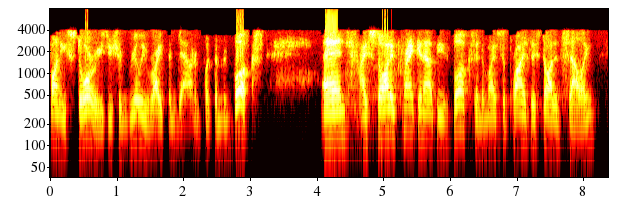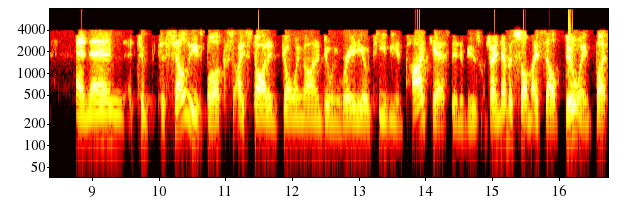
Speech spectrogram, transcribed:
funny stories. You should really write them down and put them in books. And I started cranking out these books, and to my surprise, they started selling. And then to to sell these books, I started going on and doing radio, TV, and podcast interviews, which I never saw myself doing, but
